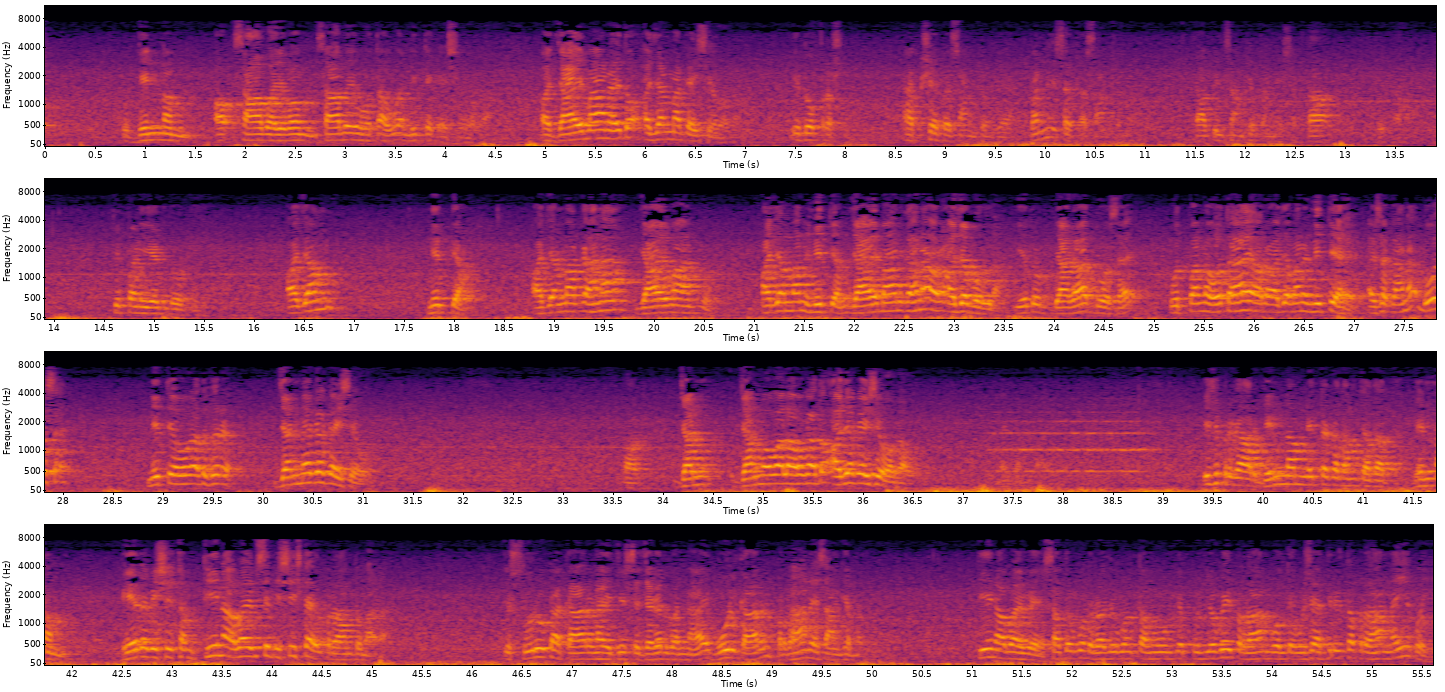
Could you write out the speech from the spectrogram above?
तो भिन्नम सावयवम, सावयव होता हुआ नित्य कैसे होगा? और जायमान है तो अजन्मा कैसे होगा? ये दो प्रश्न। अक्षय पर सांख्य गया। बन नहीं सकता सांख्य। में कापिल बन नहीं सकता। टिप्पणी एक दो की। अजम नित्यम। अजन्मा कहना, जायमान को। अजमान नित्यम। जायमान कहना और अज बोलना। ये तो व्याघात दोष है। उत्पन्न होता है और अजमान नित्य है। ऐसा कहना दोष है। नित्य होगा तो फिर जन्मेगा कैसे हो? और जन्म जन्म वाला होगा तो अज कैसे होगा वो? इसी प्रकार भिन्नम नित्य कथम चतत। भिन्नम। भेद विशिष्टम। तीन अवयव से विशिष्ट है प्रधान तुम्हारा। जो शुरू का कारण है, जिससे जगत बनना है, मूल कारण प्रधान है सांख्य मत। तीन अवय है सतगुण रजगुण, तमगुण के को ही प्रधान बोलते हैं, उसे अतिरिक्त प्रधान नहीं है कोई।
